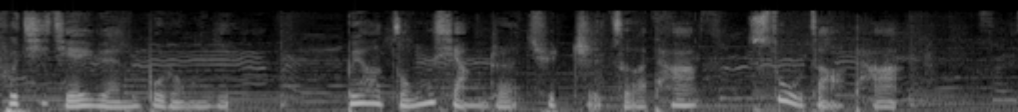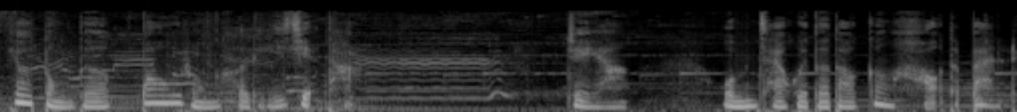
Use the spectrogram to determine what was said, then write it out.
夫妻结缘不容易。”不要总想着去指责他、塑造他，要懂得包容和理解他。这样，我们才会得到更好的伴侣，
